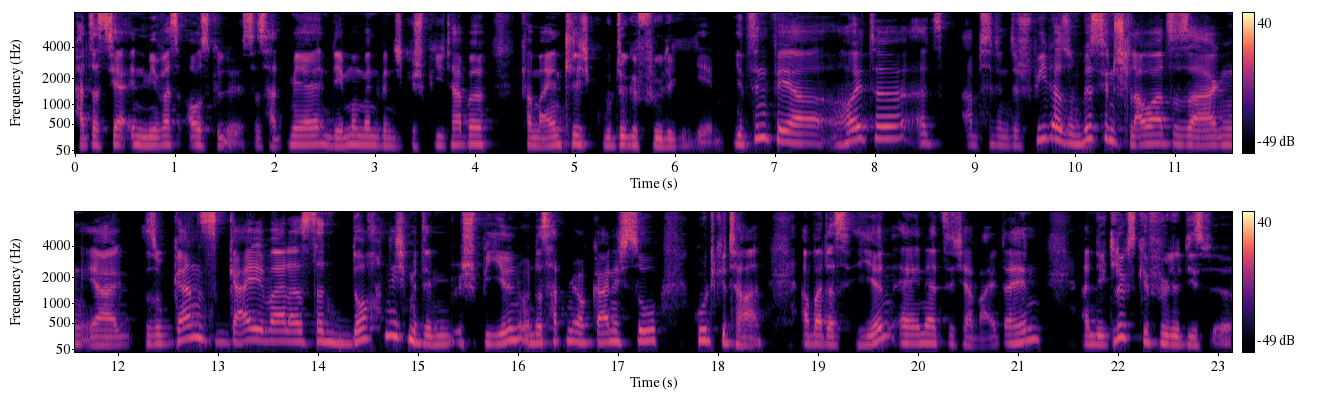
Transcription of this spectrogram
hat das ja in mir was ausgelöst. Das hat mir in dem Moment, wenn ich gespielt habe, vermeintlich gute Gefühle gegeben. Jetzt sind wir ja heute als abstinente Spieler so ein bisschen schlauer zu sagen, ja, so ganz geil war das dann doch nicht mit dem Spielen und das hat mir auch gar nicht so gut getan. Aber das Hirn erinnert sich ja weiterhin an die Glücksgefühle, die es äh,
